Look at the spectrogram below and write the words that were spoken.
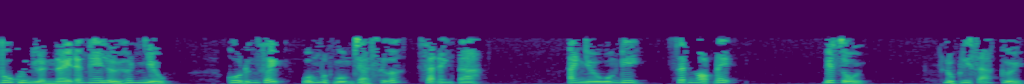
Vũ Quỳnh lần này đã nghe lời hơn nhiều. Cô đứng dậy, uống một ngụm trà sữa, dặn anh ta. Anh nhớ uống đi, rất ngọt đấy. Biết rồi. Lục ly xã cười.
